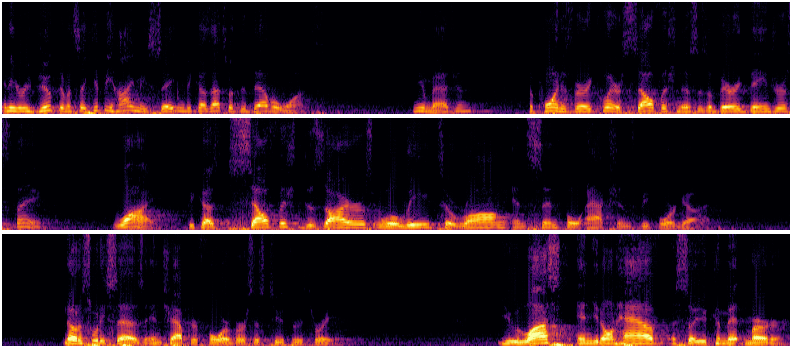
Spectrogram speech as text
And he rebuked him and said, Get behind me, Satan, because that's what the devil wants. Can you imagine? The point is very clear. Selfishness is a very dangerous thing. Why? Because selfish desires will lead to wrong and sinful actions before God. Notice what he says in chapter 4, verses 2 through 3. You lust and you don't have, so you commit murder.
